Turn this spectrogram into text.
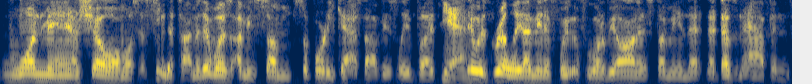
one man show almost. It seemed at time, and there was, I mean, some supporting cast, obviously, but yeah, it was really, I mean, if we if we want to be honest, I mean, that that doesn't happen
